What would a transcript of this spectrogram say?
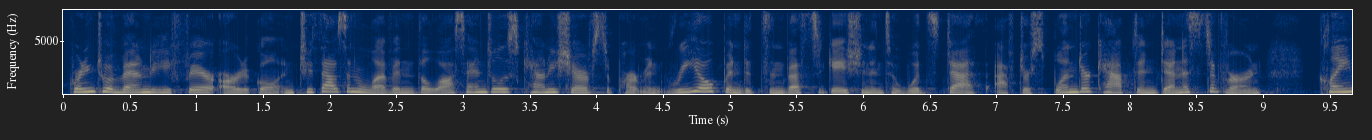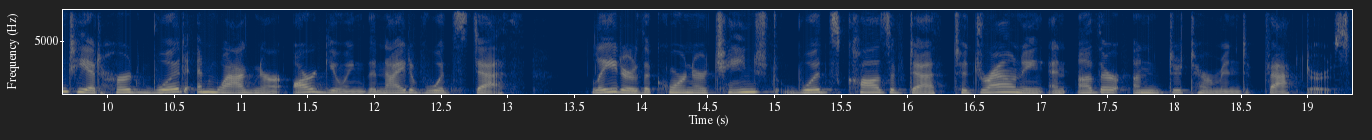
According to a Vanity Fair article, in 2011, the Los Angeles County Sheriff's Department reopened its investigation into Wood's death after Splendor captain Dennis Davern claimed he had heard Wood and Wagner arguing the night of Wood's death. Later, the coroner changed Wood's cause of death to drowning and other undetermined factors.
